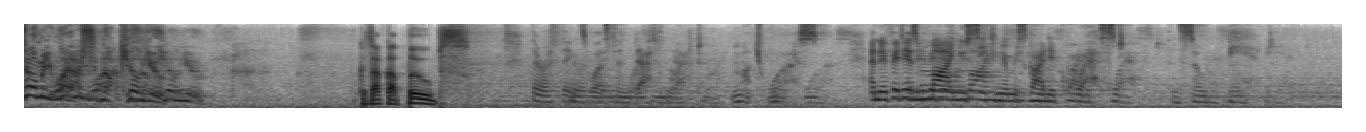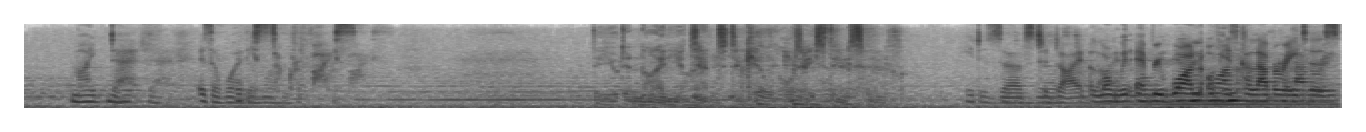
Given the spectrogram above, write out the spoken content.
Tell me why I should not kill you! Because I've got boobs. There are things worse than death, Knight. Much worse. And if it is mine you seek in your misguided quest, then so be it. My death is a worthy sacrifice. Do you deny the attempt to kill Lord Hastings? He deserves to die along with every one of his collaborators.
